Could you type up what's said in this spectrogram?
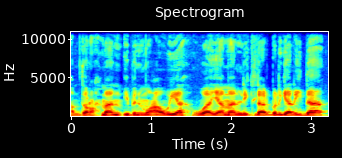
Abdurrahman ibn Muawiya va Yamanliklar birgalikda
